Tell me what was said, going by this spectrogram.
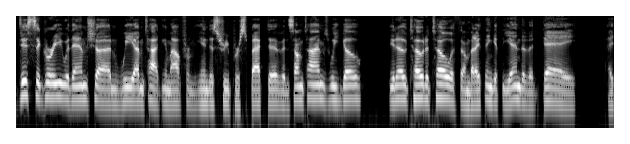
disagree with MSHA, and we I'm talking about from the industry perspective, and sometimes we go you know toe to toe with them, but I think at the end of the day. I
